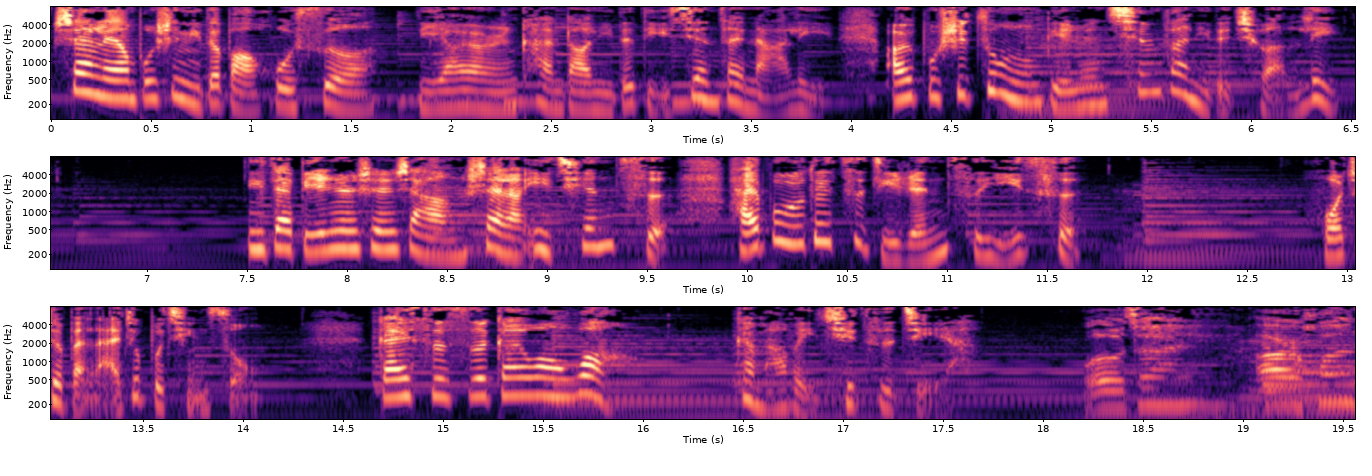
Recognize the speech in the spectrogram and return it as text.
善良不是你的保护色，你要让人看到你的底线在哪里，而不是纵容别人侵犯你的权利。你在别人身上善良一千次，还不如对自己仁慈一次。活着本来就不轻松，该思思该忘忘，干嘛委屈自己呀？我在二环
